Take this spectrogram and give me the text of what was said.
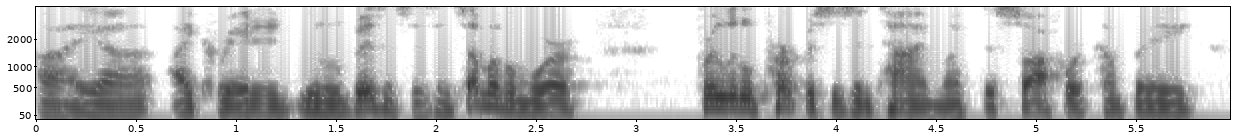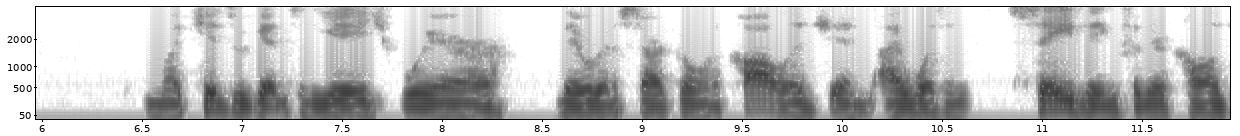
I uh, I created little businesses, and some of them were for little purposes in time, like the software company. My kids were getting to the age where they were going to start going to college, and I wasn't saving for their college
